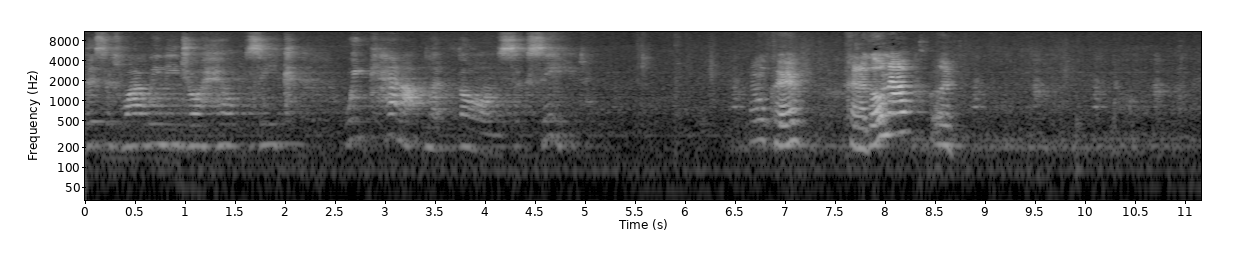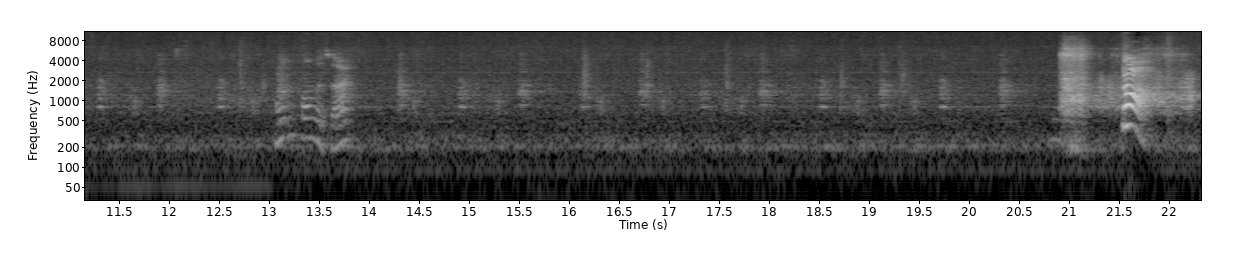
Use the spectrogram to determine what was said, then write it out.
This is why we need your help, Zeke. We cannot let Thorn succeed. okay. Can I go now? Good. What what was that? Ah!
